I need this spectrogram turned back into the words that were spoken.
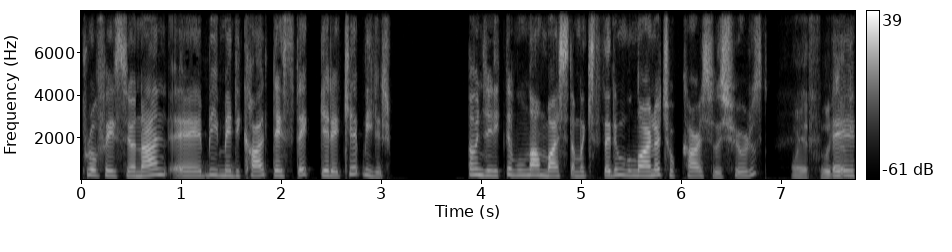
profesyonel, eee, bir medikal destek gerekebilir. Öncelikle bundan başlamak istedim. Bunlarla çok karşılaşıyoruz. Evet. Eee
